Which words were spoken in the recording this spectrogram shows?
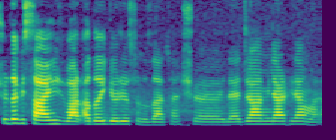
Şurada bir sahil var. Adayı görüyorsunuz zaten. Şöyle camiler falan var.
